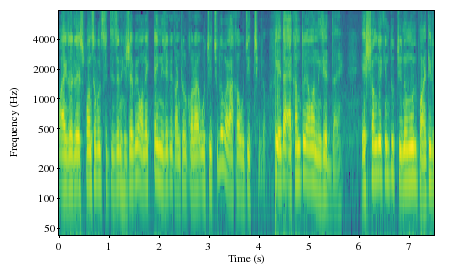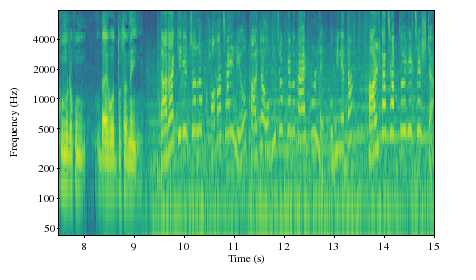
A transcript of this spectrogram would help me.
একজন রেসপন্সিবল সিটিজেন হিসেবে অনেকটাই নিজেকে কন্ট্রোল করা উচিত ছিল বা রাখা উচিত ছিল। এটা একান্তই আমার নিজের দায়। এর সঙ্গে কিন্তু তৃণমূল পার্টির কোনো রকম দায়বদ্ধতা নেই। দাদাগিরির জন্য ক্ষমা চাইলেও পাল্টা অভিযোগ কেন দায়ের করলেন অভিনেতা? পাল্টা ছাপ তৈরির চেষ্টা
